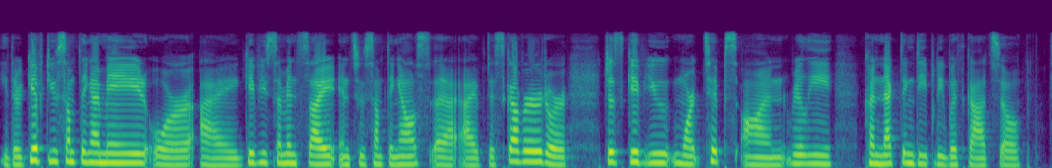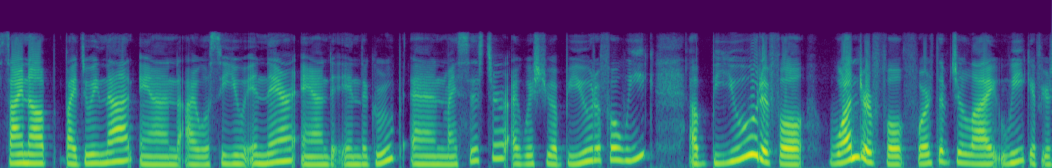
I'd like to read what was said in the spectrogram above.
either gift you something I made or I give you some insight into something else that I've discovered or just give you more tips on really connecting deeply with God. So sign up by doing that, and I will see you in there and in the group. And my sister, I wish you a beautiful week, a beautiful, wonderful 4th of July week. If you're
